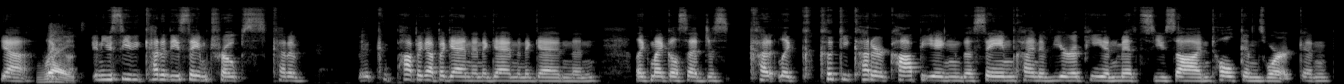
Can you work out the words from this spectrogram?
yeah, right. Like, and you see kind of these same tropes kind of uh, popping up again and again and again, and like Michael said, just cut like cookie cutter copying the same kind of European myths you saw in Tolkien's work, and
